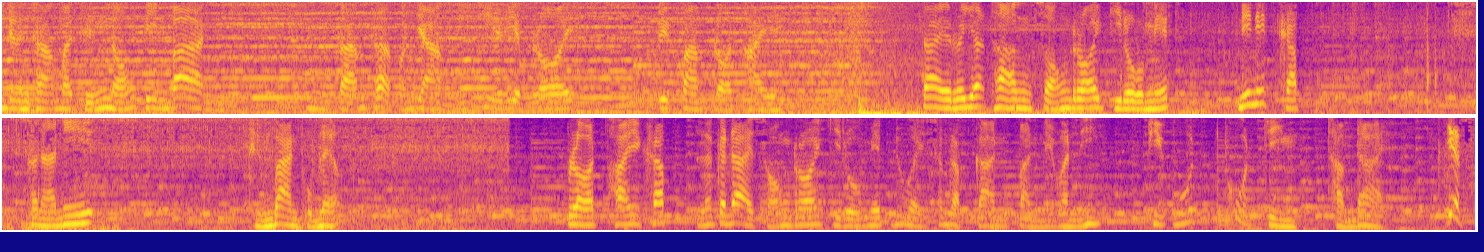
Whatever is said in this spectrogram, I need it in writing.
เดินทางมาถึงหนองตีนบ้านหมู่สามท่าขอนยางที่เรียบร้อย ด้วยความปลอดภัย ใต้ระยะทาง 200 กิโลเมตร นิด ๆ ครับ ขณะนี้ถึงบ้านผมแล้ว ปลอดภัยครับ แล้วก็ได้ 200 กิโลเมตรด้วยสำหรับการปั่นในวันนี้ พี่อู๊ดพูดจริงทำได้ yes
